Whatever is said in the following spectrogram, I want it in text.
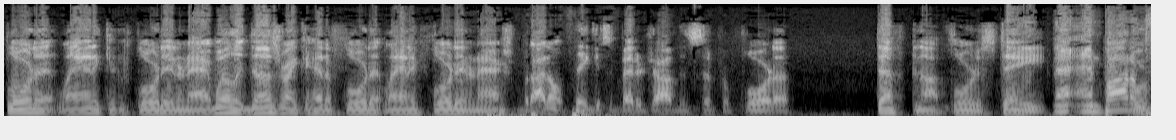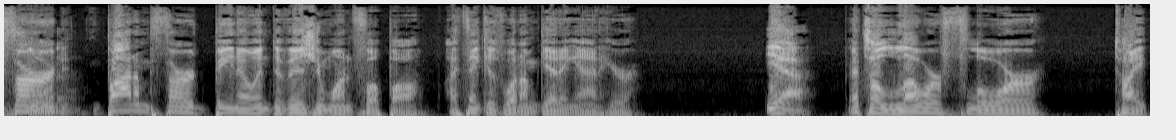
Florida Atlantic and Florida International. Well, it does rank ahead of Florida Atlantic, Florida International, but I don't think it's a better job than Central Florida. Definitely not Florida State. And, and bottom third, Florida. bottom third, Bino in Division One football. I think is what I'm getting at here. Yeah, That's a lower floor type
